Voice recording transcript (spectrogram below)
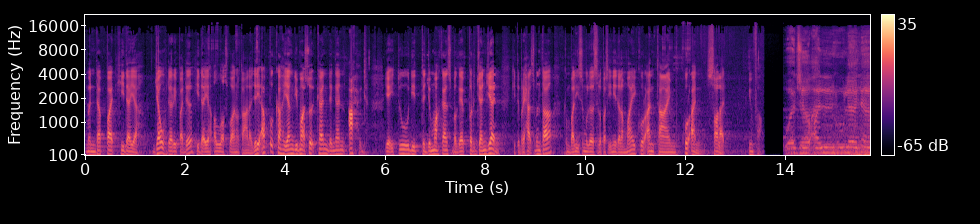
mendapat hidayah jauh daripada hidayah Allah Subhanahu taala. Jadi apakah yang dimaksudkan dengan ahd iaitu diterjemahkan sebagai perjanjian. Kita berehat sebentar, kembali semula selepas ini dalam My Quran Time, Quran Salat Infak. واجعله لنا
